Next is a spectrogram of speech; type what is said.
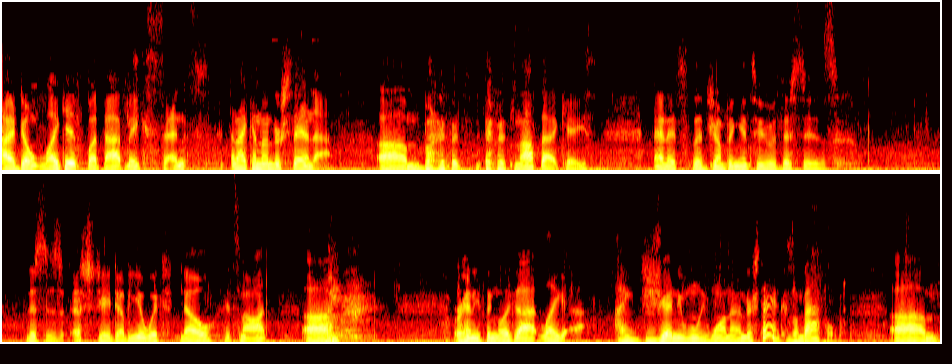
I don't like it, but that makes sense, and I can understand that. Um, but if it's if it's not that case, and it's the jumping into this is this is SJW, which no, it's not, um, or anything like that. Like I genuinely want to understand because I'm baffled, um,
